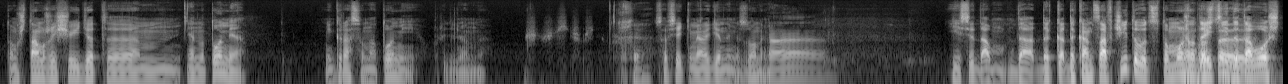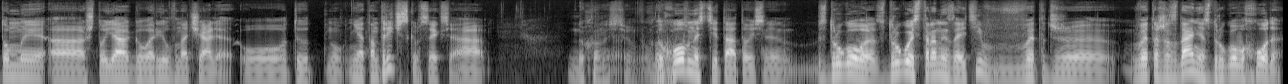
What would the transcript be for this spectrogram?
Потому что там же еще идет эм, анатомия, игра с анатомией определенная, Х. со всякими эрогенными зонами. А, Если до, до, до, до конца вчитываться, то можно дойти просто- до того, что мы, а, что я говорил в начале, о, ты ну, не о тантрическом сексе, а Духовностью. в вкладывать. духовности, да, то есть э, с другого, с другой стороны зайти в этот же, в это же здание с другого хода.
